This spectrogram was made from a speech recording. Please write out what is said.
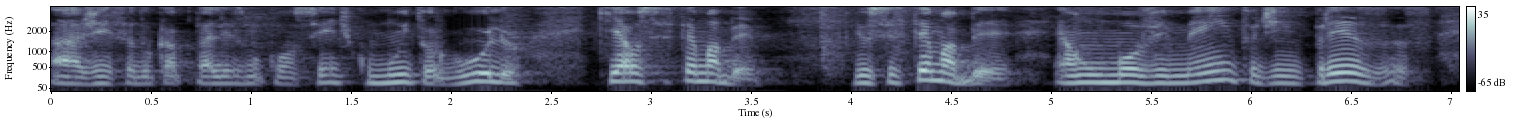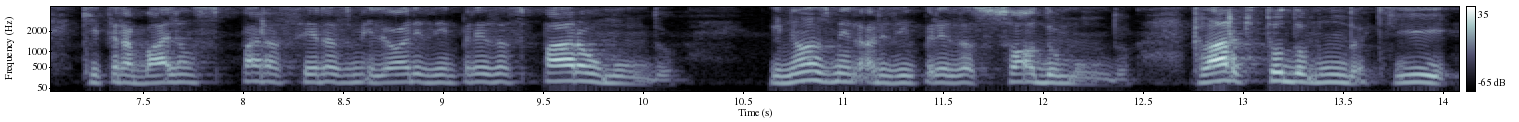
a agência do capitalismo consciente com muito orgulho, que é o Sistema B. E o Sistema B é um movimento de empresas que trabalham para ser as melhores empresas para o mundo e não as melhores empresas só do mundo. Claro que todo mundo aqui,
